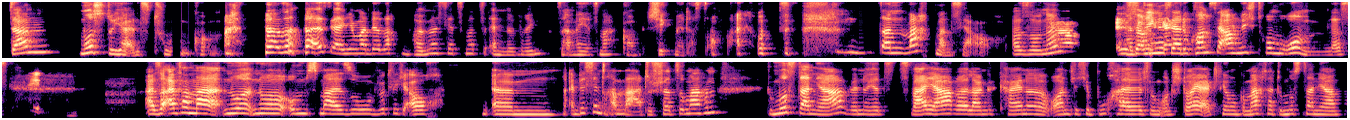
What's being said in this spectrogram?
dann musst du ja ins Tun kommen. Also da ist ja jemand, der sagt, wollen wir es jetzt mal zu Ende bringen? Sagen wir jetzt mal, komm, schick mir das doch mal. Und dann macht man es ja auch. Also, ne? Ja, das Ding ist ja, du kommst ja auch nicht drum rum. Das, also einfach mal, nur, nur um es mal so wirklich auch ähm, ein bisschen dramatischer zu machen. Du musst dann ja, wenn du jetzt zwei Jahre lang keine ordentliche Buchhaltung und Steuererklärung gemacht hast, du musst dann ja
